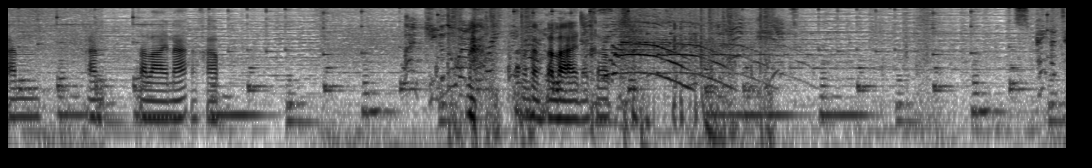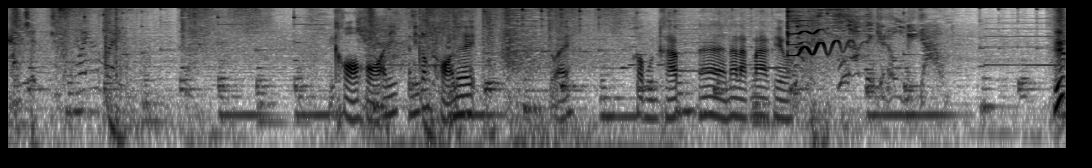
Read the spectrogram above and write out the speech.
อันอันตรายนะนะครับ มันอันตรายนะครับ Pay attention to Slayer Lane. ขอขออันนี้ อันนี้ต้องขอเลย สวย ขอบคุณครับ อ่า น่ารักมากเทลฮึบ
